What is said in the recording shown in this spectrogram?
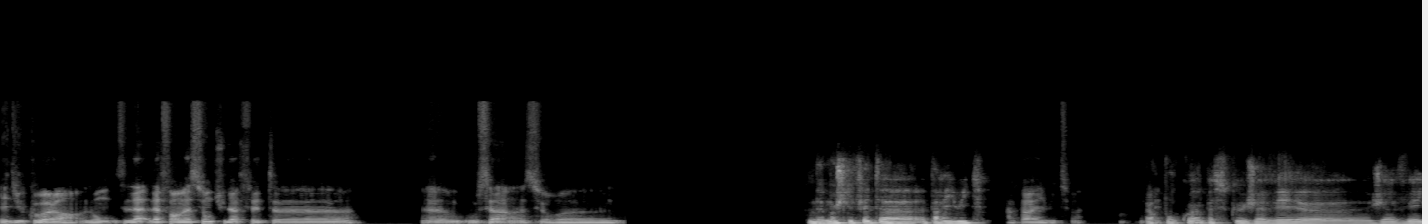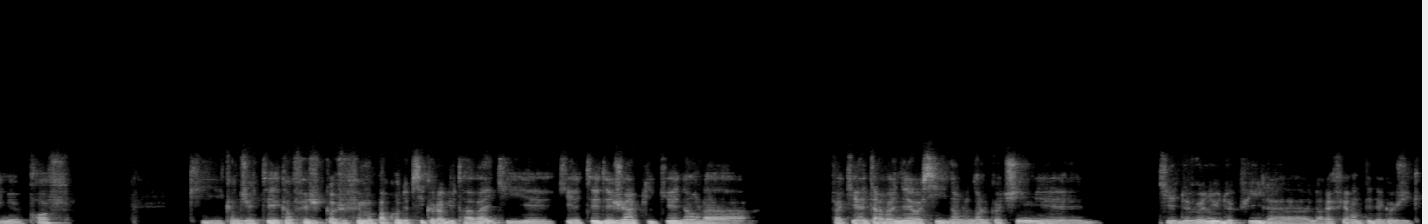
Et du coup, alors, bon, la, formation, tu l'as faite euh, euh, où ça Sur. Euh... Ben, moi, je l'ai faite à, Paris 8. À Paris 8, ouais. Alors pourquoi? Parce que j'avais euh, j'avais une prof qui, quand j'étais, quand, quand je fais mon parcours de psychologue du travail, qui, est, qui était déjà impliqué dans la, enfin, qui intervenait aussi dans le, dans le coaching et qui est devenue depuis la, la référente pédagogique.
